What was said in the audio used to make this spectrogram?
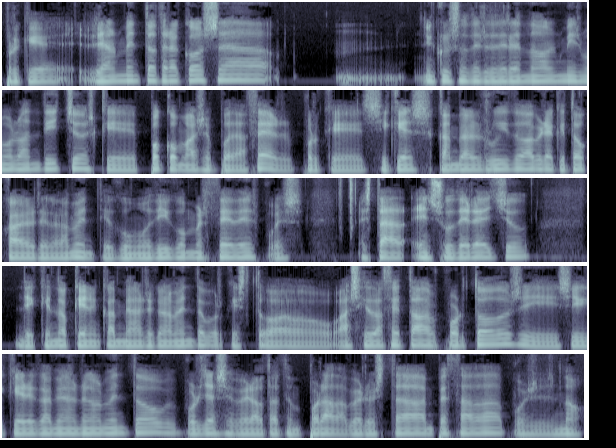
Porque realmente otra cosa, mm, incluso desde Renault mismo lo han dicho, es que poco más se puede hacer, porque si quieres cambiar el ruido habría que tocar el reglamento. Y como digo, Mercedes pues está en su derecho de que no quieren cambiar el reglamento porque esto ha sido aceptado por todos y si quiere cambiar el reglamento pues ya se verá otra temporada, pero está empezada pues no.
